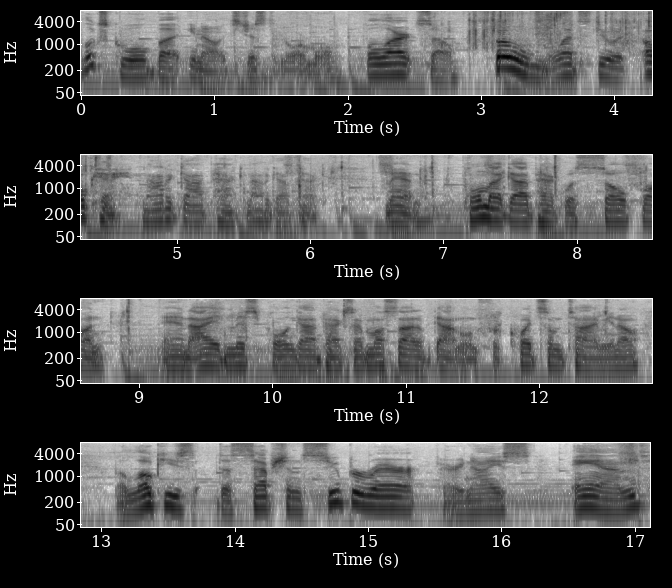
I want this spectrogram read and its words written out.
looks cool, but, you know, it's just a normal full art, so boom, let's do it. Okay, not a God Pack, not a God Pack. Man, pulling that God Pack was so fun, and I had missed pulling God Packs. I must not have gotten one for quite some time, you know. But Loki's Deception, super rare, very nice, and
